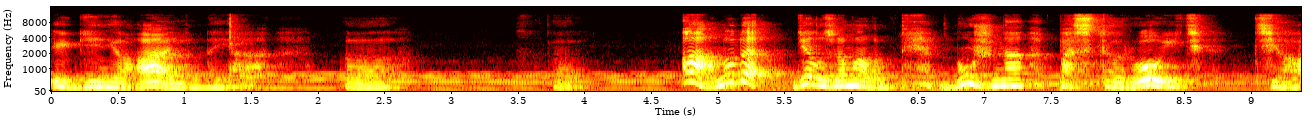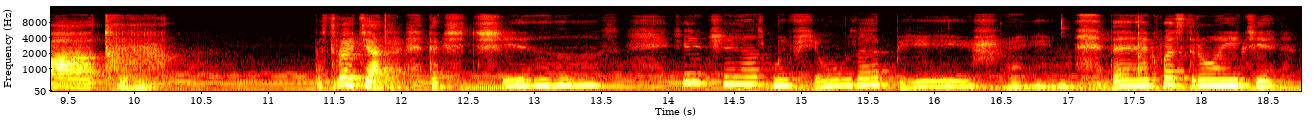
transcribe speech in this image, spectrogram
гениальная. Э, э. А, ну да, дело за малым. Нужно построить театр. Построить театр. Так, сейчас, сейчас мы все запишем. Так, постройте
